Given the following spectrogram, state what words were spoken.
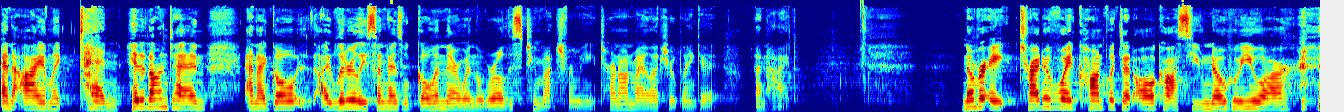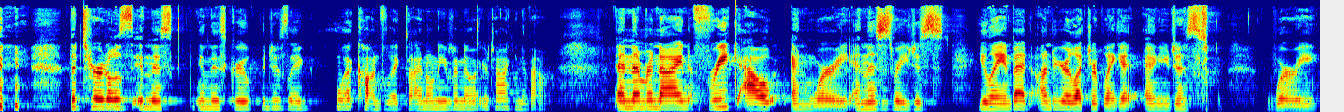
And I am like, 10, hit it on 10. And I go, I literally sometimes will go in there when the world is too much for me, turn on my electric blanket, and hide. Number eight, try to avoid conflict at all costs. You know who you are. the turtles in this in this group are just like, what conflict? I don't even know what you're talking about. And number nine, freak out and worry. And this is where you just you lay in bed under your electric blanket and you just worry,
